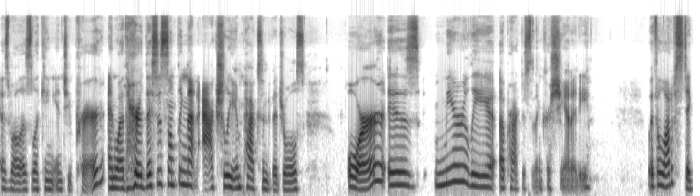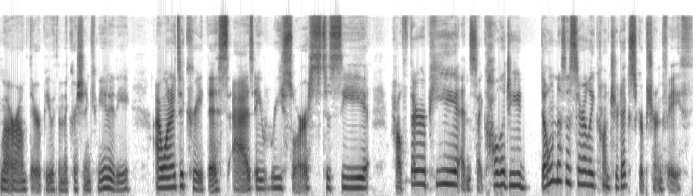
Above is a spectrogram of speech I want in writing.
as well as looking into prayer, and whether this is something that actually impacts individuals or is merely a practice within Christianity. With a lot of stigma around therapy within the Christian community, I wanted to create this as a resource to see how therapy and psychology don't necessarily contradict scripture and faith.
